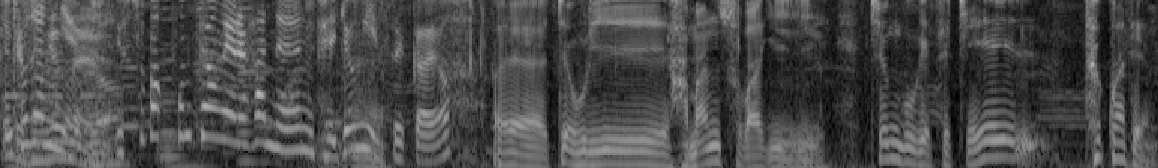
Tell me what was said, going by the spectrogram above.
네, 소장님, 이 수박 품평회를 하는 배경이 있을까요? 예, 저 우리 하만 수박이 전국에서 제일 특화된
